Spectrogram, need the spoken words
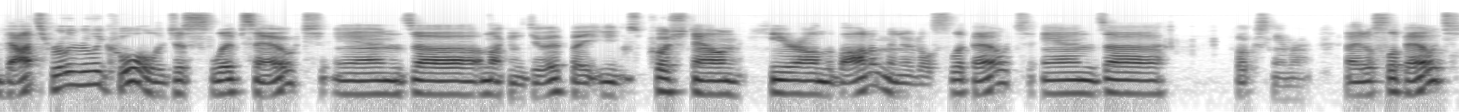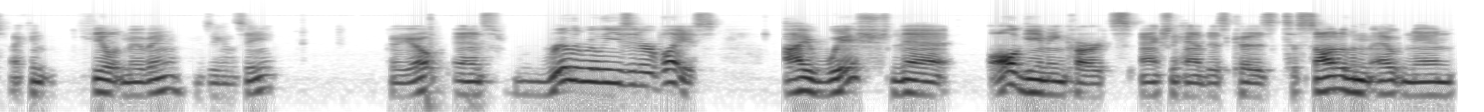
That's really, really cool. It just slips out, and uh, I'm not going to do it, but you just push down here on the bottom, and it'll slip out, and uh, focus camera. Uh, it'll slip out. I can feel it moving, as you can see. There you go. And it's really, really easy to replace. I wish that all gaming carts actually had this because to solder them out and in,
